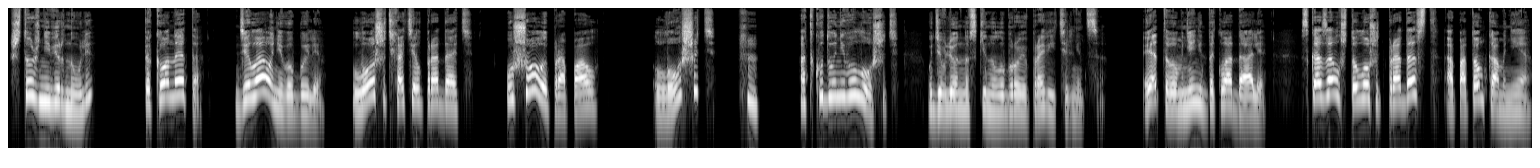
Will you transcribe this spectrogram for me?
Что ж не вернули? Так он это, дела у него были. Лошадь хотел продать. Ушел и пропал. Лошадь? Хм, откуда у него лошадь? — удивленно вскинула брови правительница. «Этого мне не докладали. Сказал, что лошадь продаст, а потом ко мне.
